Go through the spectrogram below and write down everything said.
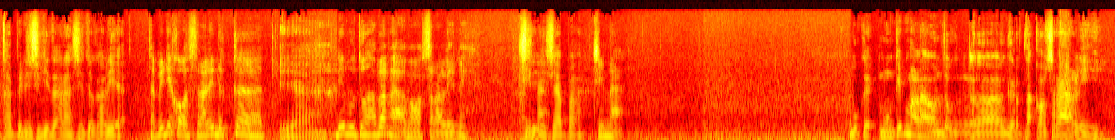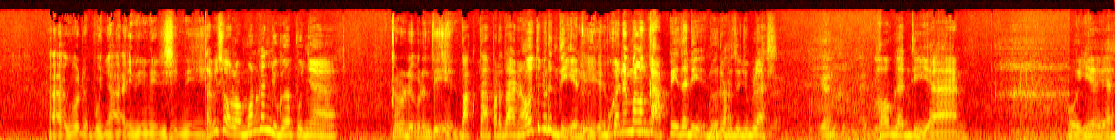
Tapi di sekitaran situ kali ya. Tapi dia ke Australia deket. Iya. Dia butuh apa nggak sama Australia nih? Si Cina. siapa? Cina. Mungkin mungkin malah untuk eh, gertak Australia. Nah, gue udah punya ini nih di sini. Tapi Solomon kan juga punya Kan udah berhentiin. fakta pertahanan. Oh itu berhentiin. Iya. Bukannya melengkapi tadi Enggak. 2017. Ganti, ganti. Oh gantian. Oh iya ya.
